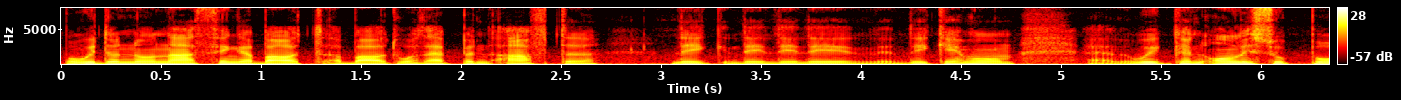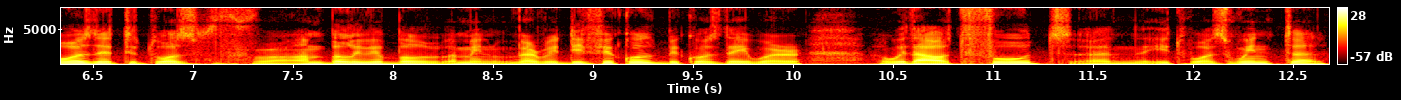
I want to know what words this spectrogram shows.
but we don't know nothing about about what happened after they they they they, they came home. Uh, we can only suppose that it was unbelievable. I mean, very difficult because they were without food and it was winter.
